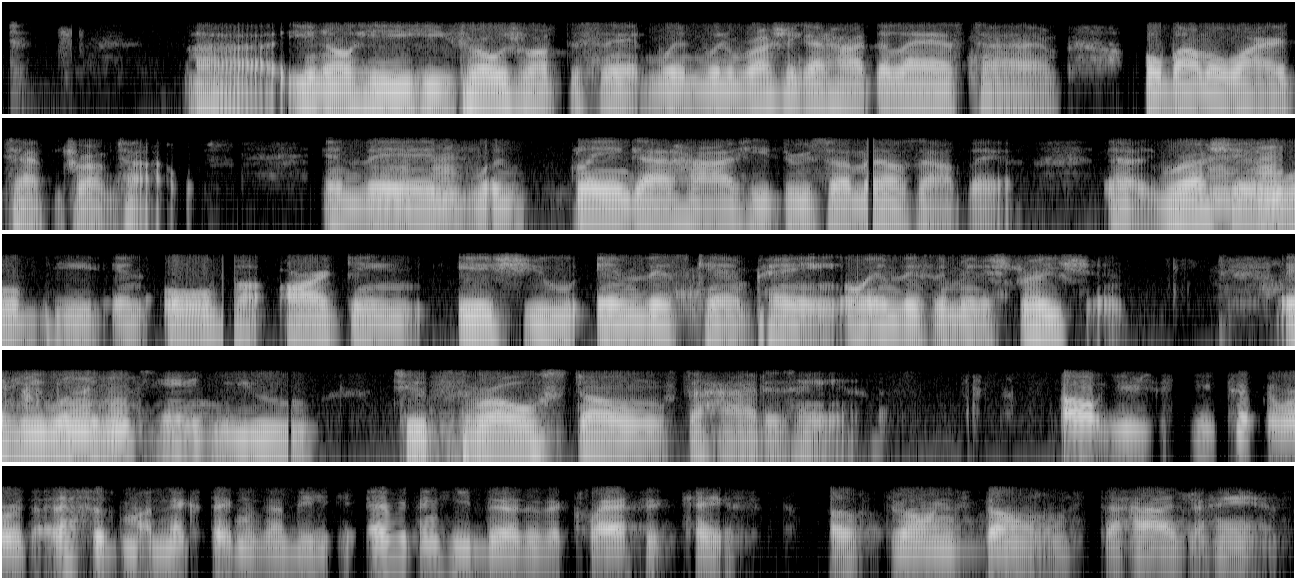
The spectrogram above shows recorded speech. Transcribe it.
uh, you know, he he throws you off the scent. When when Russia got hot the last time, Obama wiretapped Trump Towers, and then Mhm. when Flynn got hot, he threw something else out there. Uh, Russia Mhm. will be an overarching issue in this campaign or in this administration, and he will Mhm. continue to throw stones to hide his hands. Oh, you you took the words. That's what my next statement is going to be. Everything he does is a classic case of throwing stones to hide your hands.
